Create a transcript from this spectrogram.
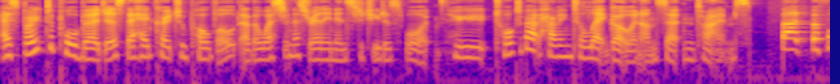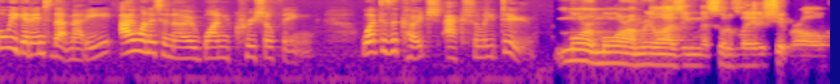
I spoke to Paul Burgess, the head coach of pole vault at the Western Australian Institute of Sport, who talked about having to let go in uncertain times. But before we get into that, Maddie, I wanted to know one crucial thing. What does a coach actually do? More and more, I'm realizing the sort of leadership role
